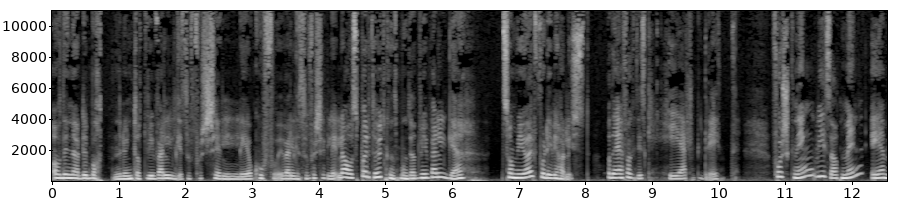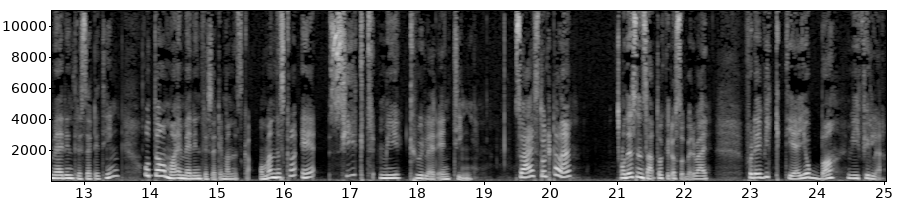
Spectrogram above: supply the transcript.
av denne debatten rundt at vi velger så forskjellig, og hvorfor vi velger så forskjellig. La oss bare ta utgangspunkt i at vi velger som vi gjør fordi vi har lyst. Og det er faktisk helt greit. Forskning viser at menn er mer interessert i ting, og damer er mer interessert i mennesker. Og mennesker er sykt mye kulere enn ting. Så jeg er stolt av det, og det syns jeg at dere også bør være. For det er viktige jobber vi fyller.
